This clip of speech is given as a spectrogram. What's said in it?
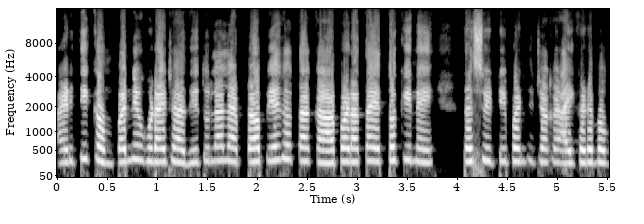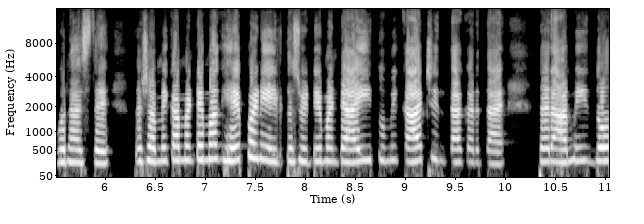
आणि ती कंपनी उघडायच्या आधी तुला लॅपटॉप येत होता का? पण आता येतो की नाही? तर स्वीटी पण तिच्याकडे आईकडे बघून हसते. तर शमिका म्हणते मग हे पण येईल. तर स्वीटी म्हणते आई तुम्ही का चिंता करताय? तर आम्ही दो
